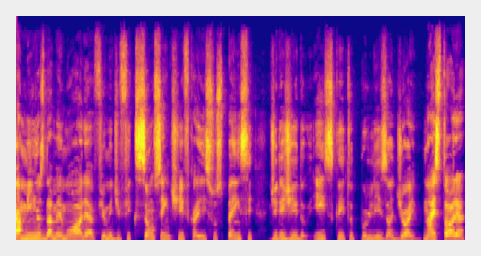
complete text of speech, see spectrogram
Caminhos da Memória, filme de ficção científica e suspense, dirigido e escrito por Lisa Joy. Na história,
